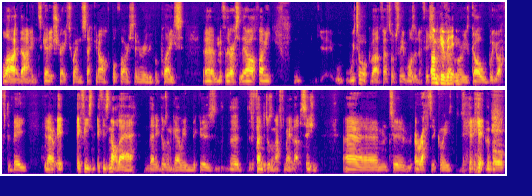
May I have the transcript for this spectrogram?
like that, and to get it straight away in the second half put Forest in a really good place um, for the rest of the half. I mean, we talk about the fact obviously it wasn't official. I'm giving it Murray's goal, but you have to be, you know, it, if he's if he's not there, then it doesn't go in because the, the defender doesn't have to make that decision um, to erratically hit the ball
